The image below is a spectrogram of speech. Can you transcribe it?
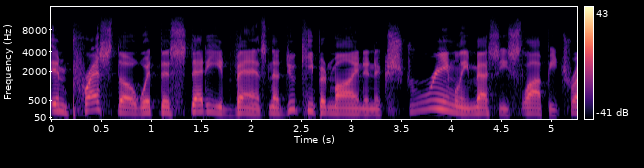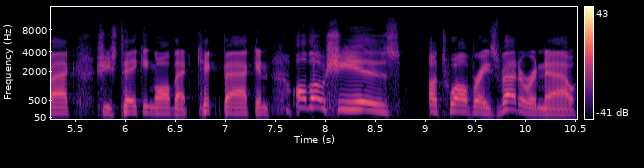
impressed though with this steady advance. Now do keep in mind an extremely messy, sloppy track. She's taking all that kickback and although she is a 12 race veteran now,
